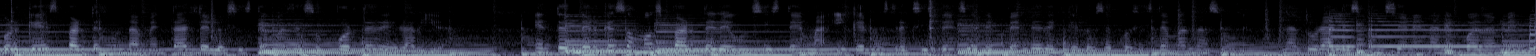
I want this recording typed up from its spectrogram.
porque es parte fundamental de los sistemas de soporte de la vida. Entender que somos parte de un sistema y que nuestra existencia depende de que los ecosistemas naturales funcionen adecuadamente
